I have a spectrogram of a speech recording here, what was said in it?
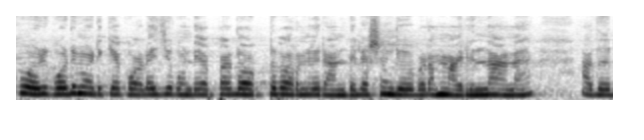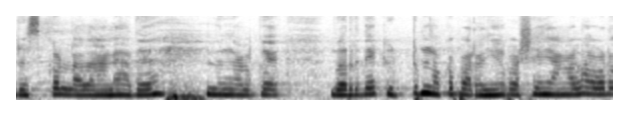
കോഴിക്കോട് മെഡിക്കൽ കോളേജിൽ കൊണ്ടുപോയപ്പോൾ ഡോക്ടർ പറഞ്ഞു രണ്ട് ലക്ഷം രൂപയുടെ മരുന്നാണ്. അത് റിസ്ക് ഉള്ളതാണ്. അത് നിങ്ങൾക്ക് വെറുതെ കിട്ടും എന്നൊക്കെ പറഞ്ഞു. പക്ഷേ ഞങ്ങൾ അവിടെ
